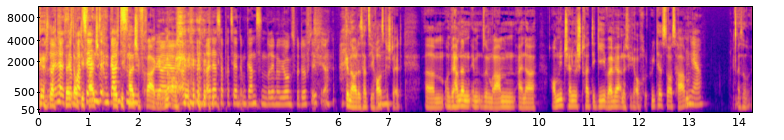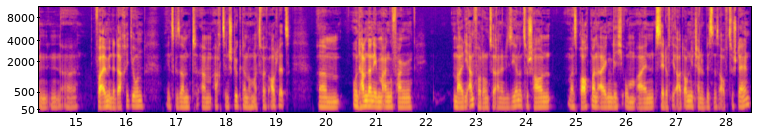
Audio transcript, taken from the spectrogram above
Ja. Leider ist der Patient falsche, im Ganzen. die falsche Frage. Ja, genau. ja, Leider ist der Patient im Ganzen renovierungsbedürftig. Ja. Genau, das hat sich herausgestellt. Mhm. und wir haben dann im, so im Rahmen einer Omnichannel-Strategie, weil wir natürlich auch Retail-Stores haben, Also in, in äh, vor allem in der Dachregion. Insgesamt ähm, 18 Stück, dann nochmal 12 Outlets. Ähm, und haben dann eben angefangen, mal die Anforderungen zu analysieren und zu schauen, was braucht man eigentlich, um ein State-of-the-Art Omnichannel-Business aufzustellen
